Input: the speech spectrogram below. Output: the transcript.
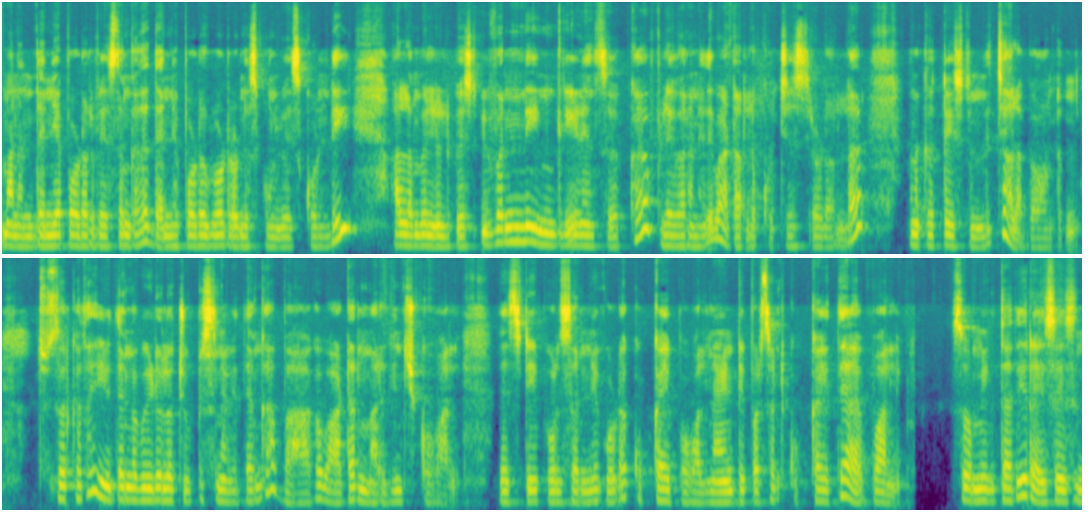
మనం ధనియా పౌడర్ వేస్తాం కదా ధనియా పౌడర్ కూడా రెండు స్పూన్లు వేసుకోండి. అల్లం వెల్లుల్లి పేస్ట్ ఇవన్నీ ఇంగ్రీడియంట్స్ యొక్క ఫ్లేవర్ అనేది వాటర్లోకి వచ్చేసడం వల్ల మనకు టేస్ట్ అనేది చాలా బాగుంటుంది. చూసారు కదా ఈ విధంగా వీడియోలో చూపిస్తున్న విధంగా బాగా వాటర్ మరిగించుకోవాలి. వెజిటేబుల్స్ అన్నీ కూడా కుక్ అయిపోవాలి. నైంటీ పర్సెంట్ కుక్ అయితే అవ్వాలి. సో మిగతాది రైస్ వేసిన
